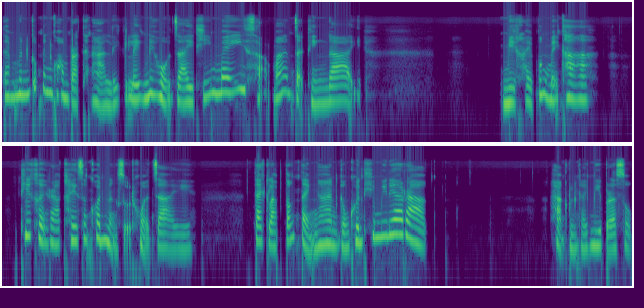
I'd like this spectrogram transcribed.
แต่มันก็เป็นความปรารถนาเล็กๆ ในหัวใจที่ไม่สามารถจะทิ้งได้ มีใครบ้างไหมคะ ที่เคยรักใครสักคนหนึ่งสุดหัวใจ แต่กลับต้องแต่งงานกับคนที่ไม่ได้รัก หากคุณใครมีประสบ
